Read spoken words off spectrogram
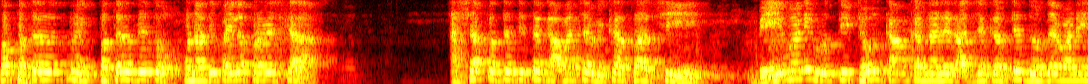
मग पत्र पत्र देतो पण आधी पहिला प्रवेश करा. अशा पद्धतीचं गावाच्या विकासाशी बेईमानी वृत्ती ठेवून काम करणारे राज्यकर्ते दुर्दैवाने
